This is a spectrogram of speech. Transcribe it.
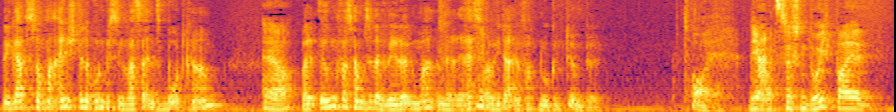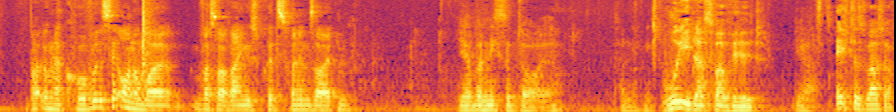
Dann gab es nochmal eine Stelle, wo ein bisschen Wasser ins Boot kam. Ja. Weil irgendwas haben sie da wilder gemacht und der Rest war wieder einfach nur Gedümpel. Toll. Ja, aber zwischendurch bei, bei irgendeiner Kurve ist ja auch nochmal Wasser reingespritzt von den Seiten. Ja, aber nicht so doll. Fand ich nicht so. Ui, das war wild. Ja. Echtes Wasser.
